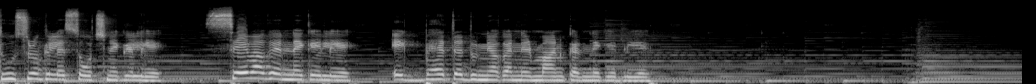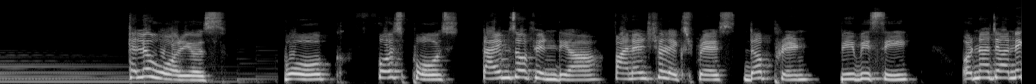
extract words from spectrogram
दूसरों के लिए सोचने के लिए, सेवा करने के लिए, एक बेहतर दुनिया का निर्माण करने के लिए। Hello warriors work Firstpost Times of India Financial Express the Print BBC और ना जाने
